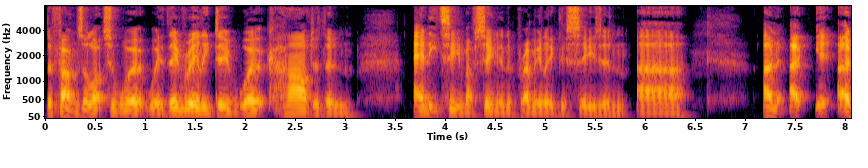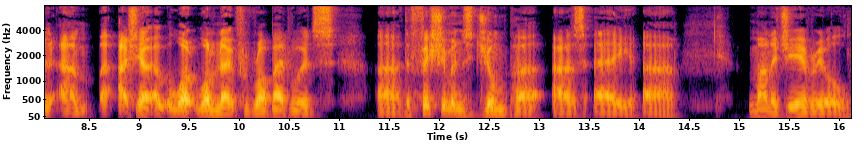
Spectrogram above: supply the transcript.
the fans a lot to work with. They really do work harder than any team I've seen in the Premier League this season. Uh, and uh, and um, actually, uh, one, one note for Rob Edwards: uh, the fisherman's jumper as a uh, managerial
